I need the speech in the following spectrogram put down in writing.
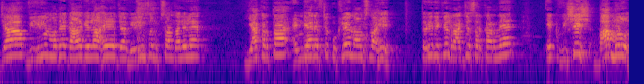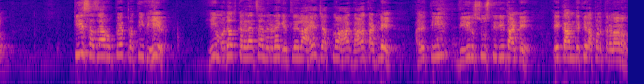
ज्या विहिरींमध्ये गाळ गेला आहे ज्या विहिरींचं नुकसान झालेलं आहे याकरता एनडीआरएफचे कुठलेही नॉर्म्स नाहीत. तरी देखील राज्य सरकारने एक विशेष बाब म्हणून तीस हजार रुपये प्रति विहीर ही मदत करण्याचा निर्णय घेतलेला आहे ज्यातनं हा गाळ काढणे आणि ती विहीर सुस्थितीत आणणे हे काम देखील आपण करणार आहोत.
